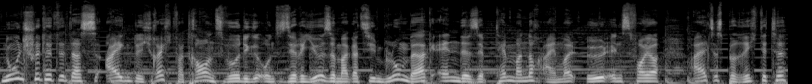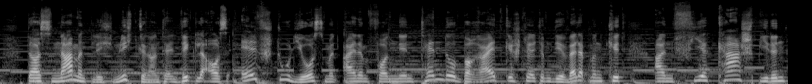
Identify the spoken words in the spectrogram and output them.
Nun schüttete das eigentlich recht vertrauenswürdige und seriöse Magazin Bloomberg Ende September noch einmal Öl ins Feuer, als es berichtete, dass namentlich nicht genannte Entwickler aus elf Studios mit einem von Nintendo bereitgestelltem Development Kit an 4K-Spielen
